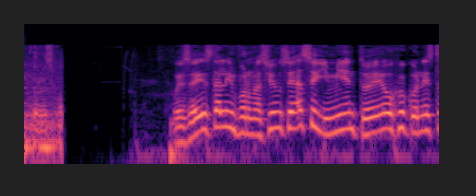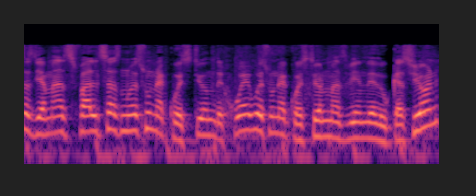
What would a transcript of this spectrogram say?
que corresponde. Pues ahí está la información, se da seguimiento, eh. ojo con estas llamadas falsas, no es una cuestión de juego, es una cuestión más bien de educación,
